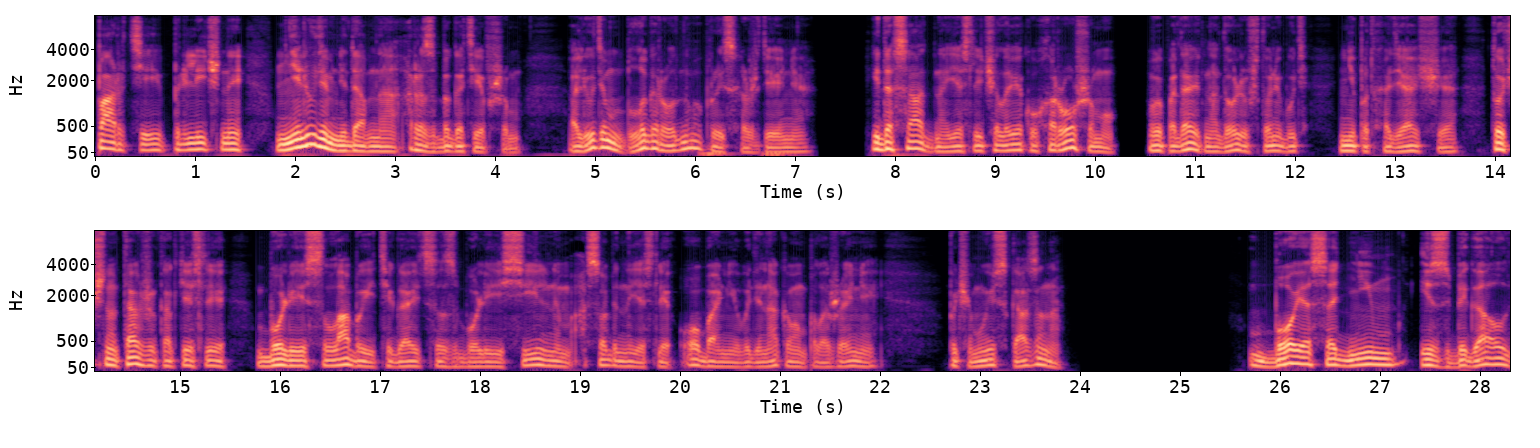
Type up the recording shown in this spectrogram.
партии приличны не людям недавно разбогатевшим, а людям благородного происхождения. И досадно, если человеку хорошему выпадает на долю что-нибудь неподходящее, точно так же, как если более слабый тягается с более сильным, особенно если оба они в одинаковом положении, почему и сказано — Боя с одним избегал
